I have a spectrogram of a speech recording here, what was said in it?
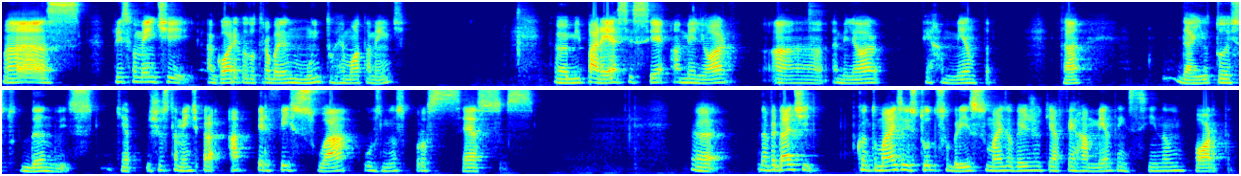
mas principalmente agora que eu estou trabalhando muito remotamente, uh, me parece ser a melhor, a, melhor ferramenta, tá? Daí eu estou estudando isso, que é justamente para aperfeiçoar os meus processos. Uh, na verdade, quanto mais eu estudo sobre isso, mais eu vejo que a ferramenta em si não importa.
